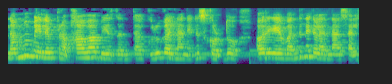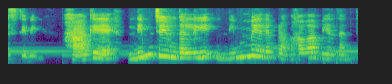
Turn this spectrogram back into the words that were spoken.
ನಮ್ಮ ಮೇಲೆ ಪ್ರಭಾವ ಬೀರದಂತ ಗುರುಗಳನ್ನ ನೆನೆಸ್ಕೊಂಡು ಅವರಿಗೆ ವಂದನೆಗಳನ್ನ ಸಲ್ಲಿಸ್ತೀವಿ. ಹಾಗೆ ನಿಮ್ ಜೀವನದಲ್ಲಿ ನಿಮ್ ಮೇಲೆ ಪ್ರಭಾವ ಬೀರದಂತ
